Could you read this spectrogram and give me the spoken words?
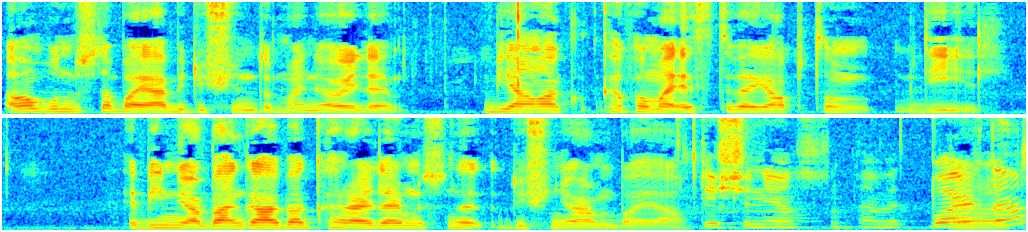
Ama bunun üstüne bayağı bir düşündüm. Hani öyle bir an kafama esti ve yaptım değil. Ya bilmiyorum ben galiba kararlarımın üstünde düşünüyorum bayağı. Düşünüyorsun. Evet. Bu arada Evet.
